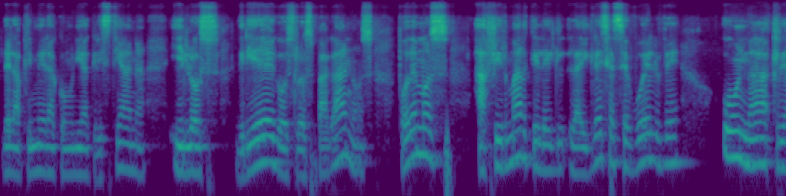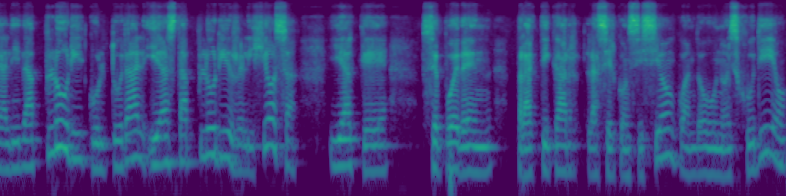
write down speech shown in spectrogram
de la primera comunidad cristiana y los griegos, los paganos, podemos afirmar que la iglesia se vuelve una realidad pluricultural y hasta plurireligiosa, ya que se pueden practicar la circuncisión cuando uno es judío,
